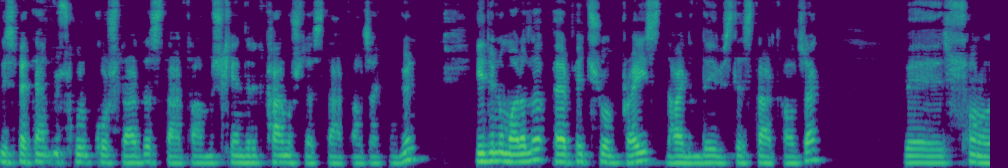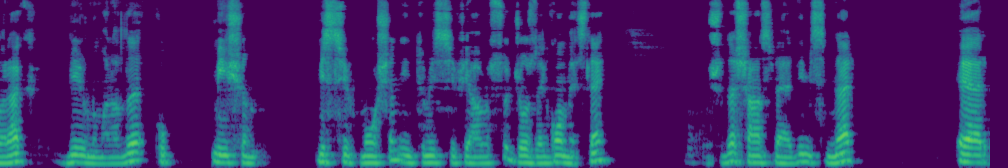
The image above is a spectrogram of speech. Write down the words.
nispeten üst grup koşularda start almış. Kendrick Carmouche da start alacak bugün. 7 numaralı Perpetual Praise Dylan Davis ile start alacak. Ve son olarak bir numaralı Mission Mischief Motion Into Mischief yavrusu Jose Gomez'le bu koşuda şans verdiğim isimler. Eğer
